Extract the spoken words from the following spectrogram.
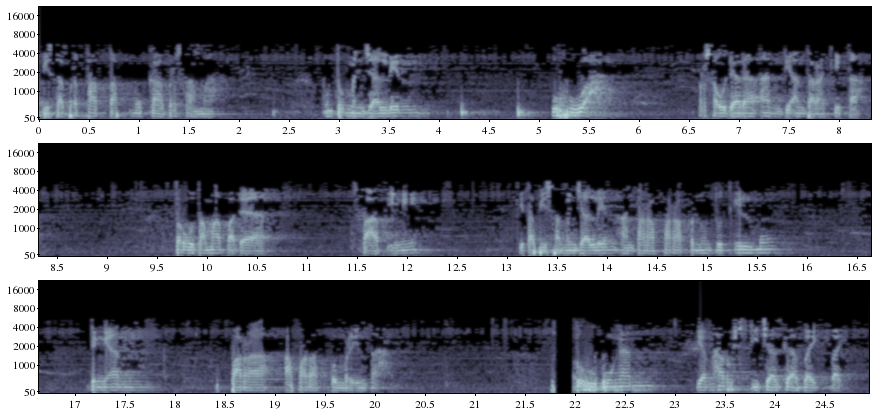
bisa bertatap muka bersama untuk menjalin uhuwah persaudaraan di antara kita. Terutama pada saat ini kita bisa menjalin antara para penuntut ilmu dengan para aparat pemerintah. Suatu hubungan yang harus dijaga baik-baik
